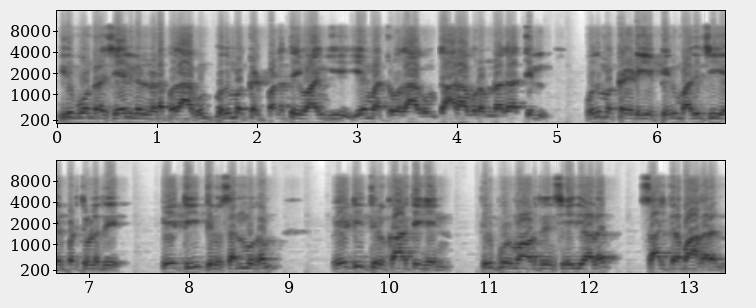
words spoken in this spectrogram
இது போன்ற செயல்கள் நடப்பதாகவும் பொதுமக்கள் பணத்தை வாங்கி ஏமாற்றுவதாகவும் தாராபுரம் நகரத்தில் பொதுமக்களிடையே பெரும் அதிர்ச்சியை ஏற்படுத்தியுள்ளது. பேட்டி திரு சண்முகம் பேட்டி திரு கார்த்திகேயன் திருப்பூர் மாவட்டத்தின் செய்தியாளர் சாய் பிரபாகரன்.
